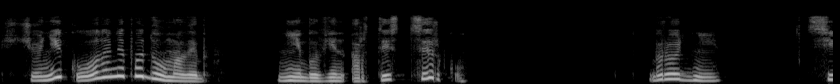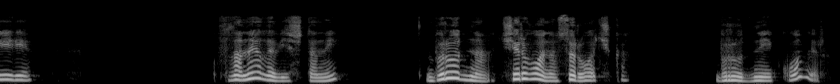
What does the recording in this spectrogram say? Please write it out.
що ніколи не подумали б, ніби він артист цирку. Брудні, сірі, фланелеві штани, брудна червона сорочка, брудний комір.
